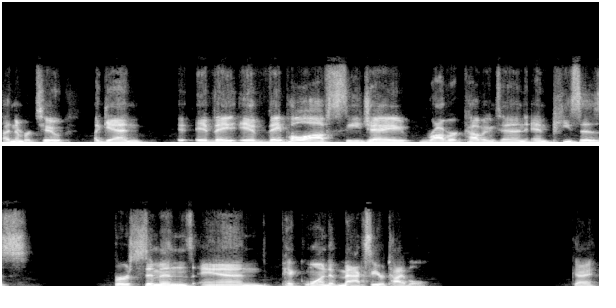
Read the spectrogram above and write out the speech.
a number two again. If they if they pull off CJ, Robert Covington, and pieces for Simmons and pick one of Maxey or Thybulle, okay.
